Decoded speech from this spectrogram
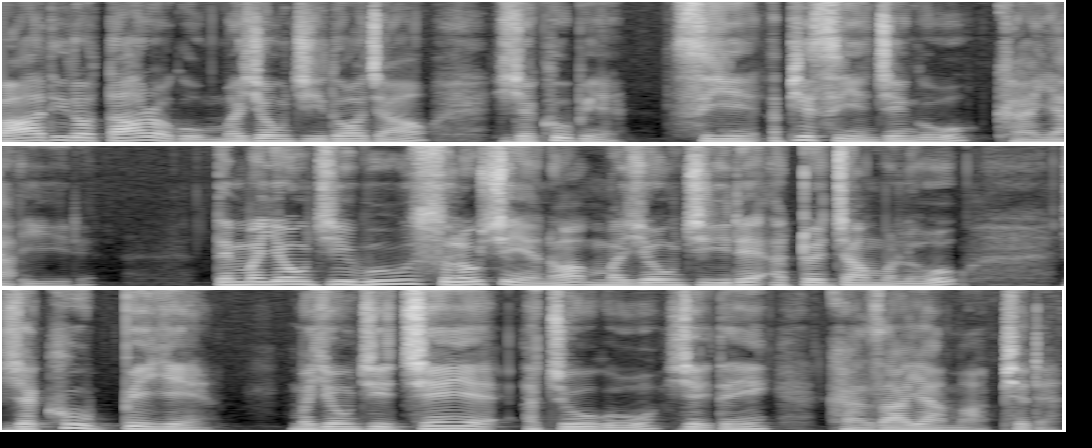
ပါးသီးသောသားတော်ကိုမယုံကြည်သောကြောင့်ယခုပင်စီရင်အပြစ်စီရင်ခြင်းကိုခံရ၏တဲ့သင်မယုံကြည်ဘူးဆိုလို့ရှိရင်တော့မယုံကြည်တဲ့အတွက်ကြောင့်မလို့ယခုပင် မယုံကြည်ခြင်းရဲ့အကျိုးကိုရိတ်သိမ်းခံစားရမှာဖြစ်တယ်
